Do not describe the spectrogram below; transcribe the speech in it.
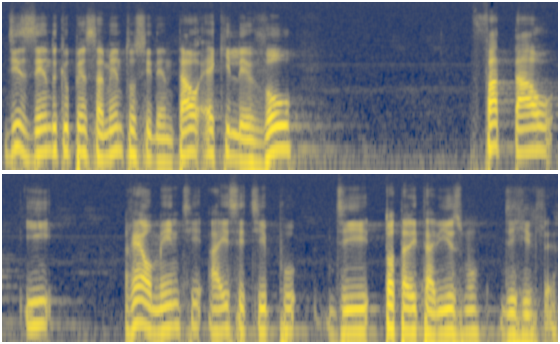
dizendo que o pensamento ocidental é que levou fatal e realmente a esse tipo de totalitarismo de Hitler.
